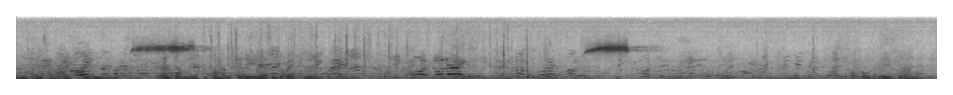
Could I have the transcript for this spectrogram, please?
He's facing the back there. He's, he's dominating Tom. He's facing the back there. Pop out the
